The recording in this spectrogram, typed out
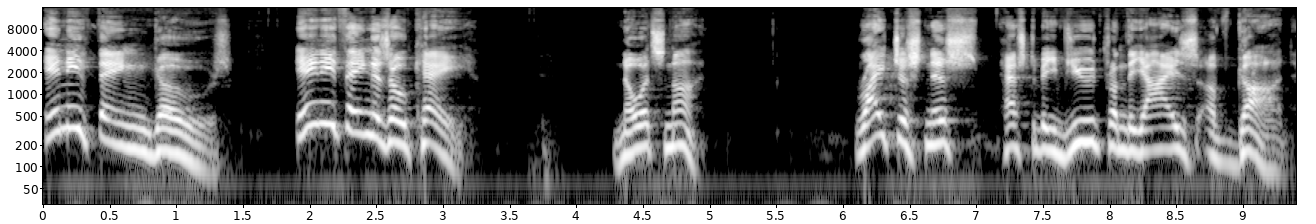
anything goes, anything is okay. No, it's not. Righteousness has to be viewed from the eyes of God.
